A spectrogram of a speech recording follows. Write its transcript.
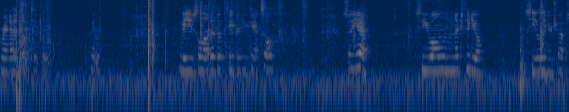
ran out of duct tape like there. They use a lot of duct tape if you can't tell. So yeah, see you all in the next video. See you later, chaps.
